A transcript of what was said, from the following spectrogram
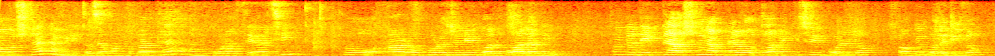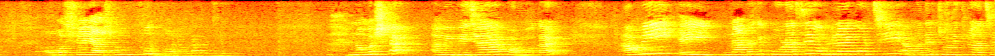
নমস্কার, আমি ঋতজা বন্দ্যোপাধ্যায়, আমি কোরাসে আছি। তো আরব্য রজনীর গল্প আলাদিন। তো ওটা দেখতে আসুন, আপনারাও তো অনেক কিছুই বলল, সবই বলে দিল। অবশ্যই আসুন, খুব ভালো লাগবে। নমস্কার, আমি বিজয়া কর্মকার। আমি এই নাটকে পোরাসে অভিনয় করছি। আমাদের চরিত্র আছে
